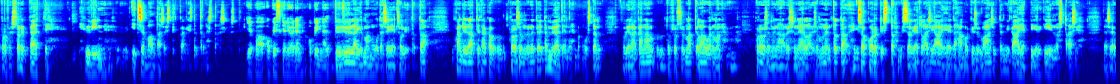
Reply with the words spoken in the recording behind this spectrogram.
professori päätti hyvin itsevaltaisesti kaikista tällaista asioista. jopa opiskelijoiden opinnäytteet. Kyllä, ilman muuta se, että se oli tota, kandidaatti tai proseminaaritöitä myöten. Mä muistan, olin aikanaan professori Matti Lauerman proseminaarissa, niin oli semmoinen tota, iso kortisto, missä oli erilaisia aiheita. Hän voi kysyä vaan sitten, mikä aihepiiri kiinnostaisi. Ja se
